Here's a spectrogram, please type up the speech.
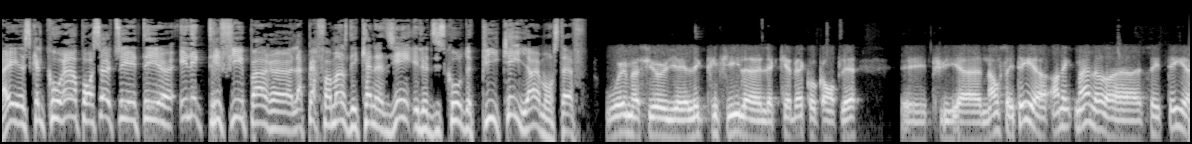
Hey, est-ce que le courant passé a-tu été euh, électrifié par euh, la performance des Canadiens et le discours de Piquet hier, mon Steph? Oui, monsieur, il a électrifié le, Québec au complet. Et puis, euh, non, a été, honnêtement, là, ça a été,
